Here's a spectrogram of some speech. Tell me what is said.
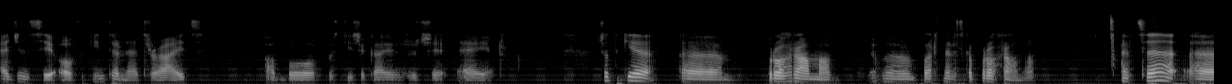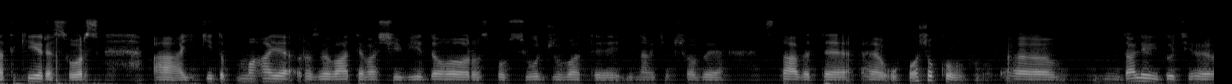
Agency of Internet Rights, або, простіше кажучи, AIR. Що таке програма, партнерська програма? Це е, такий ресурс, який допомагає розвивати ваші відео, розповсюджувати, і навіть якщо ви ставите е, у пошуку, е, далі йдуть е,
